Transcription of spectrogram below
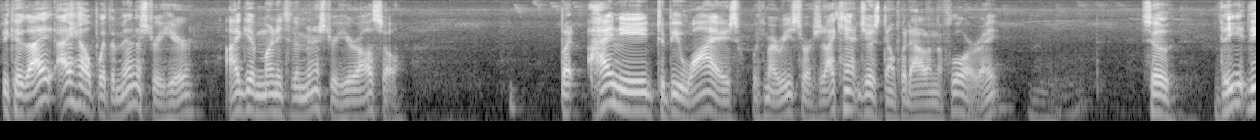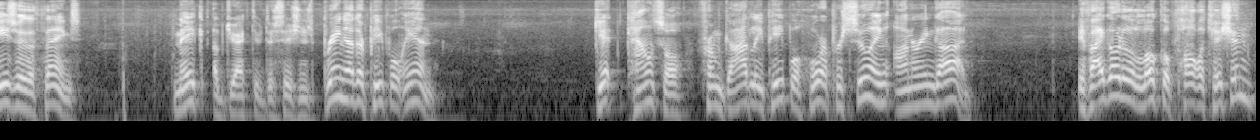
Because I, I help with the ministry here. I give money to the ministry here also. But I need to be wise with my resources. I can't just dump it out on the floor, right? So the, these are the things. Make objective decisions. Bring other people in. Get counsel from godly people who are pursuing honoring God. If I go to the local politician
